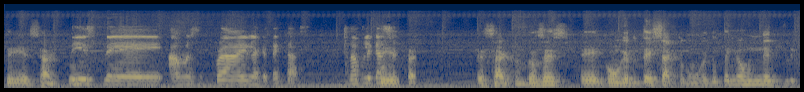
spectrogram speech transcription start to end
Sí, exacto. Disney, Amazon Prime, la que tengas. Una aplicación. exacto. Entonces, eh, como que tú, exacto, como que tú tengas un Netflix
